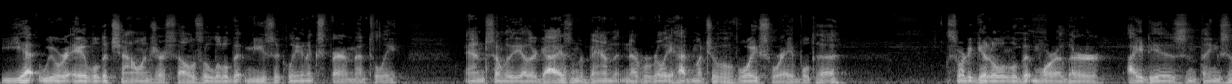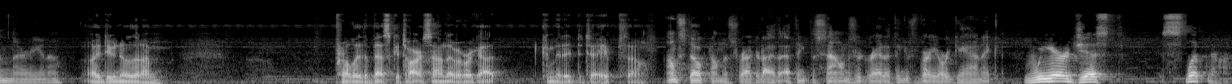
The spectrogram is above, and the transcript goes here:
Yet we were able to challenge ourselves a little bit musically and experimentally, and some of the other guys in the band that never really had much of a voice were able to sort of get a little bit more of their ideas and things in there. You know. I do know that I'm probably the best guitar sound I've ever got committed to tape. So I'm stoked on this record. I, I think the sounds are great. I think it's very organic. We are just Slipknot.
